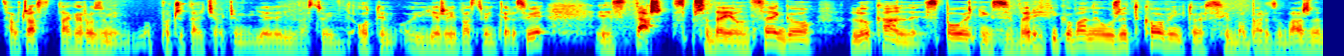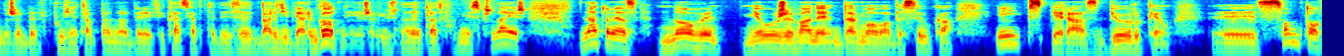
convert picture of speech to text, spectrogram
cały czas, tak rozumiem, poczytajcie o czym, jeżeli was to, o tym, jeżeli was to interesuje, Y, staż sprzedającego, lokalny, społecznik, zweryfikowany użytkownik, to jest chyba bardzo ważne, żeby później ta pełna weryfikacja wtedy jest bardziej wiarygodny, jeżeli już na tej platformie sprzedajesz. Natomiast nowy, nieużywany, darmowa wysyłka i wspiera zbiórkę. Y, Są to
